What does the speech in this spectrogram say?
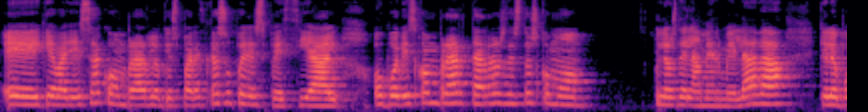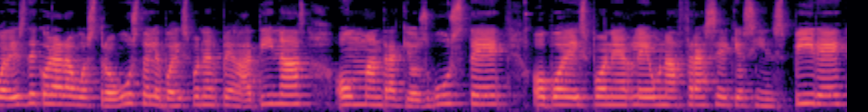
eh, que vayáis a comprar lo que os parezca súper especial, o podéis comprar tarros de estos como los de la mermelada, que lo podéis decorar a vuestro gusto, le podéis poner pegatinas o un mantra que os guste, o podéis ponerle una frase que os inspire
